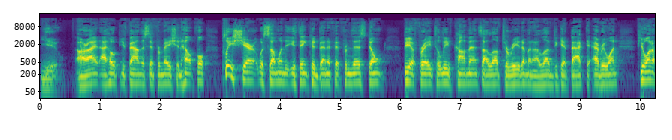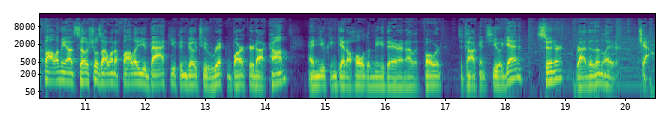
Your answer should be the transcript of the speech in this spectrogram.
you. All right. I hope you found this information helpful. Please share it with someone that you think could benefit from this. Don't be afraid to leave comments. I love to read them and I love to get back to everyone. If you want to follow me on socials, I want to follow you back. You can go to rickbarker.com and you can get a hold of me there. And I look forward to talking to you again sooner rather than later. Ciao.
